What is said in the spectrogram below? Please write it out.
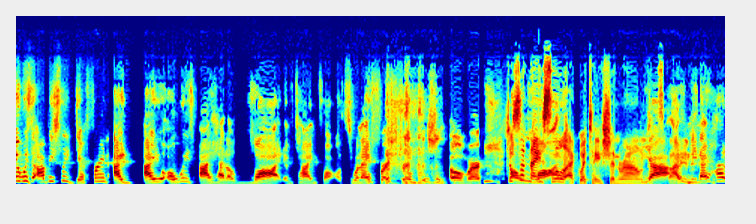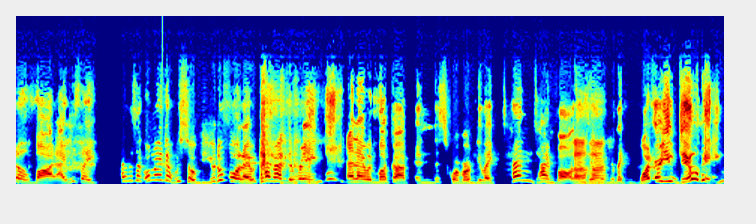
it was obviously different. I I always I had a lot of time faults when I first transitioned over. Just a, a nice lot. little equitation round. Yeah, I mean I had a lot. I was like I was like, oh my, that was so beautiful. And I would come out of the ring and I would look up and the scoreboard would be like 10 time faults. Uh-huh. And would be like, what are you doing?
